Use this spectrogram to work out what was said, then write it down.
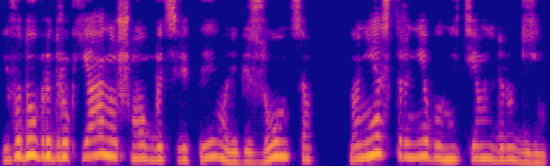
Его добрый друг Януш мог быть святым или безумцем, но Нестор не был ни тем, ни другим.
